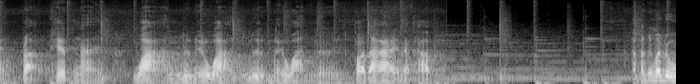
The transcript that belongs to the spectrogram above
น์ประเภทไหน หวานหรือไม่หวานหรือไม่หวานเลยก็ได้นะครับอะคราวนี้มาดู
